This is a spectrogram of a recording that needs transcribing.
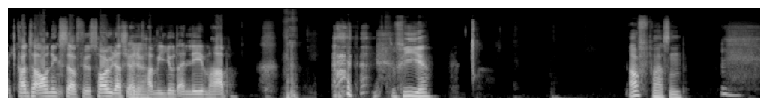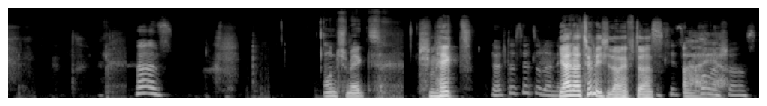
Ich konnte auch nichts dafür. Sorry, dass ich eine Ja. Familie und ein Leben habe. Sophie. Aufpassen. Was? Und schmeckt's. Schmeckt's. Läuft das jetzt oder nicht? Ja, natürlich läuft das. Das sieht so Ah, ja. komisch aus.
